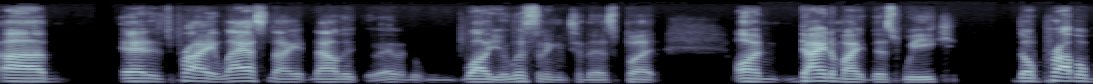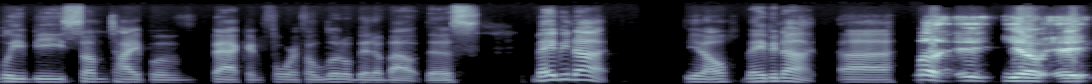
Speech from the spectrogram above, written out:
uh, and it's probably last night now that uh, while you're listening to this, but on Dynamite this week, there'll probably be some type of back and forth a little bit about this. Maybe not, you know, maybe not. Uh, Well, it, you know, it,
